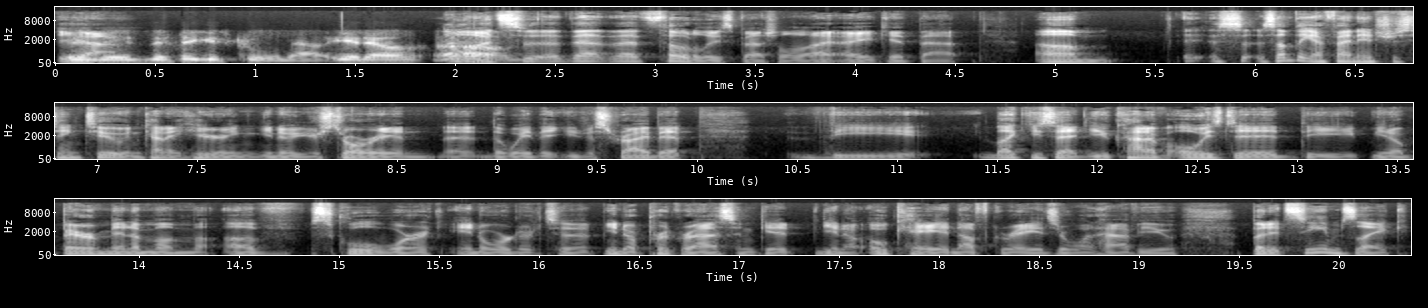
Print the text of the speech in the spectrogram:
The- Yeah. the, the thing is cool now, you know. No, Um, it's uh, that that's totally special. I, I get that. Um, something I find interesting too, and kind of hearing you know your story and uh, the way that you describe it, the like you said, you kind of always did the you know bare minimum of schoolwork in order to you know progress and get you know okay enough grades or what have you. But it seems like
